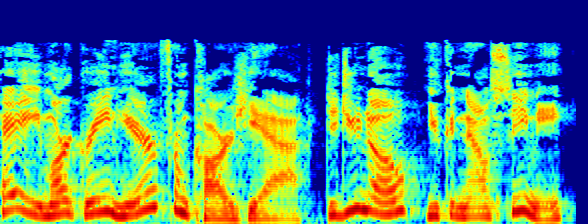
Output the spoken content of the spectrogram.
Hey, Mark Green here from Cars Yeah. Did you know you can now see me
